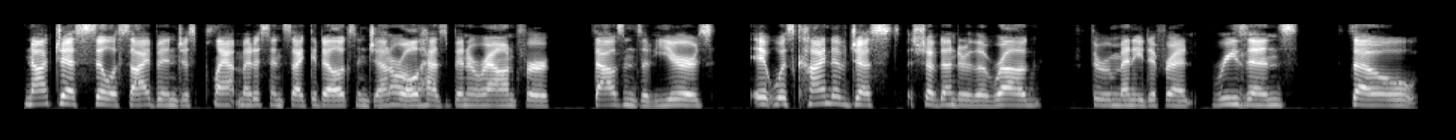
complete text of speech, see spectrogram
not just psilocybin, just plant medicine, psychedelics in general, has been around for thousands of years. It was kind of just shoved under the rug through many different reasons. So,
